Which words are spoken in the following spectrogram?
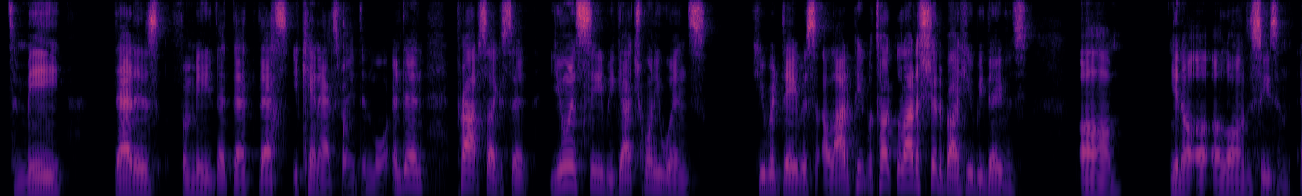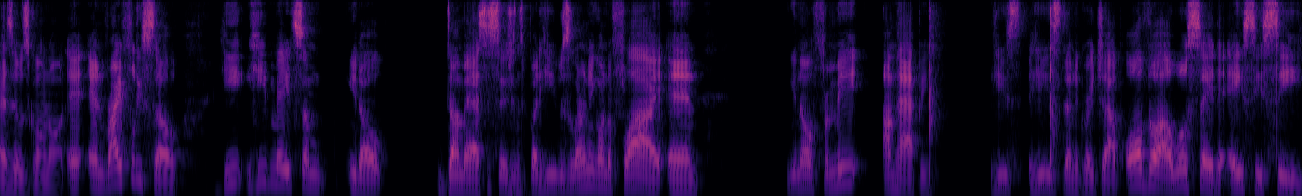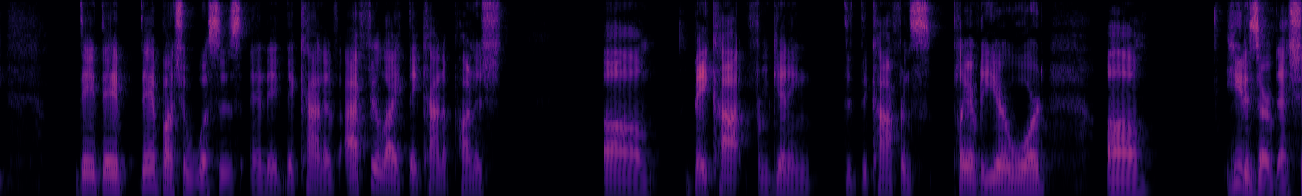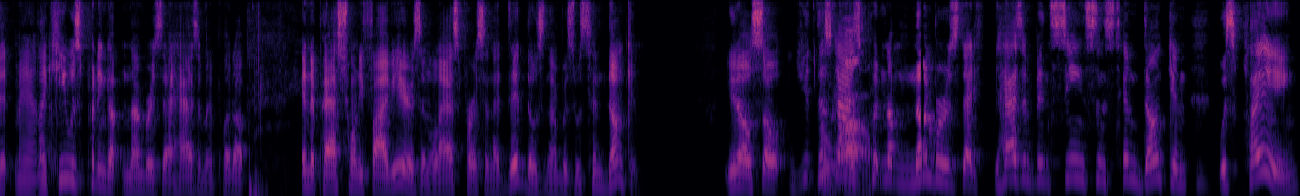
To me, that is for me that that that's you can't ask for anything more. And then props, like I said, UNC we got 20 wins. Hubert Davis. A lot of people talked a lot of shit about Hubie Davis, um, you know, a- along the season as it was going on, and, and rightfully so. He he made some you know dumbass decisions, but he was learning on the fly. And you know, for me, I'm happy. He's he's done a great job. Although I will say the ACC, they they they're a bunch of wusses, and they they kind of I feel like they kind of punished um Bacot from getting the, the conference player of the year award. Um, he deserved that shit, man. Like he was putting up numbers that hasn't been put up in the past 25 years, and the last person that did those numbers was Tim Duncan. You know, so you, this Oh, guy's wow. putting up numbers that hasn't been seen since Tim Duncan was playing.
